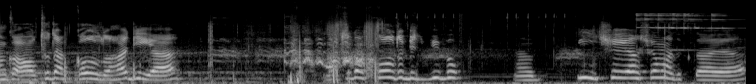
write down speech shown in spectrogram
Kanka 6 dakika oldu hadi ya. 6 dakika oldu biz bir bu bir şey yaşamadık daha ya.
